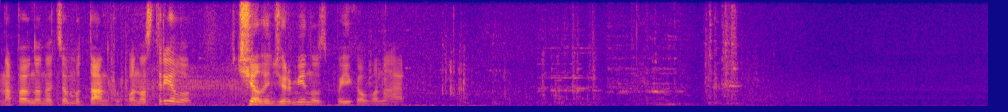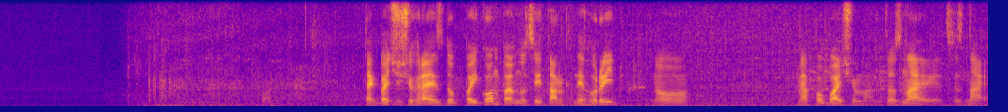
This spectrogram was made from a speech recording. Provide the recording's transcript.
напевно, на цьому танку по настрілу. Челенджер мінус, поїхав в ангар. Так, бачу, що грає з допайком, певно, цей танк не горить. Ну. Побачимо, то знаю я, це знаю.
